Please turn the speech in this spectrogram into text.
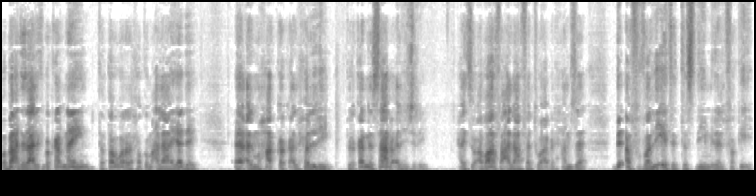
وبعد ذلك بقرنين تطور الحكم على يد آه، المحقق الحلي في القرن السابع الهجري حيث أضاف على فتوى ابن حمزة بأفضلية التسليم إلى الفقيه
